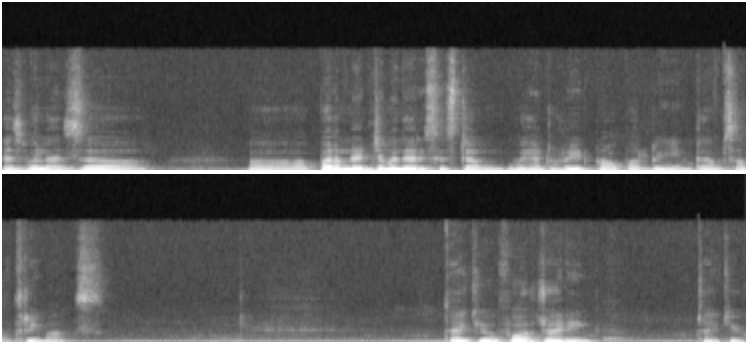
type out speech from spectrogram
as well as uh, uh, permanent Jamandari system, we have to read properly in terms of three marks. Thank you for joining. Thank you.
